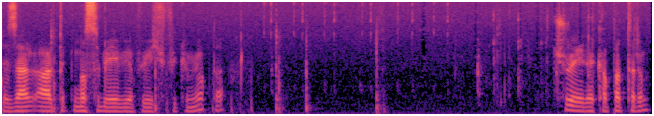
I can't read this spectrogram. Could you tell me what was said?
Sezer artık nasıl bir ev yapıyor hiç fikrim yok da. Şurayı da kapatırım.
